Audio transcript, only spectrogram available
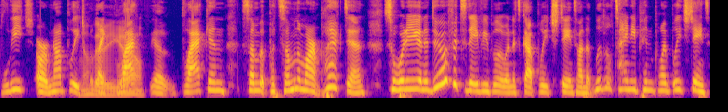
bleach or not bleach, Oh, but like black, uh, blacken some. But some of them aren't blacked in. So what are you gonna do if it's navy blue and it's got bleach stains on it? Little tiny pinpoint bleach stains.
